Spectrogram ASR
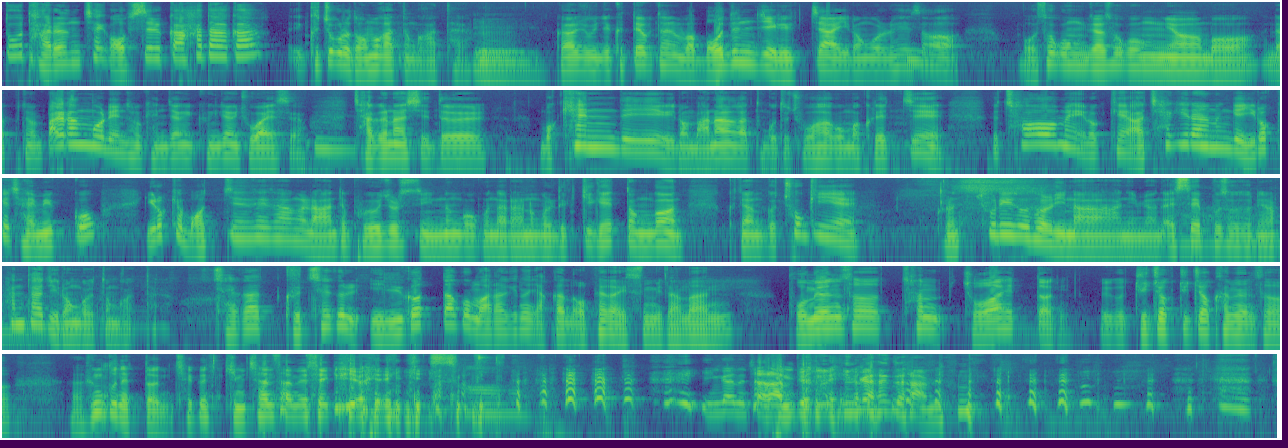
또 다른 책 없을까 하다가 그쪽으로 넘어갔던 것 같아요. 음. 그래가지고 이제 그때부터는 뭐 뭐든지 읽자 이런 걸로 해서 뭐 소공자, 소공녀 뭐 근데 저는 빨강 머리는 저 굉장히 굉장히 좋아했어요. 음. 작은 아씨들 뭐 캔디 이런 만화 같은 것도 좋아하고 막 그랬지. 처음에 이렇게 아 책이라는 게 이렇게 재밌고 이렇게 멋진 세상을 나한테 보여줄 수 있는 거구나라는 걸 느끼게 했던 건 그냥 그 초기에 그런 추리 소설이나 아니면 SF 소설이나 판타지 이런 거였던 것 같아요. 제가 그 책을 읽었다고 말하기는 약간 어폐가 있습니다만 보면서 참 좋아했던 그리고 뒤적뒤적하면서 어, 흥분했던 책은 김찬삼의 세계 여행이 있습니다. 어, 인간은 잘 안 변해. 인간은 잘 안 변해.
